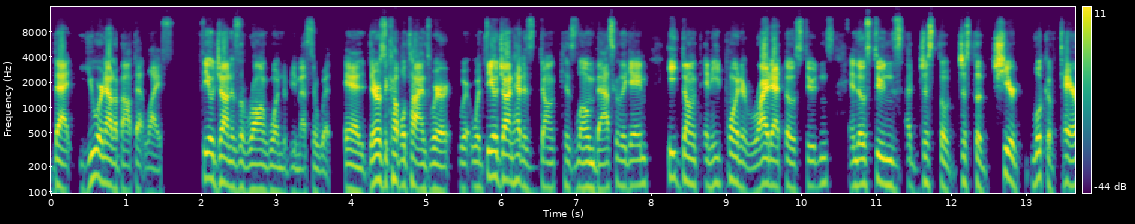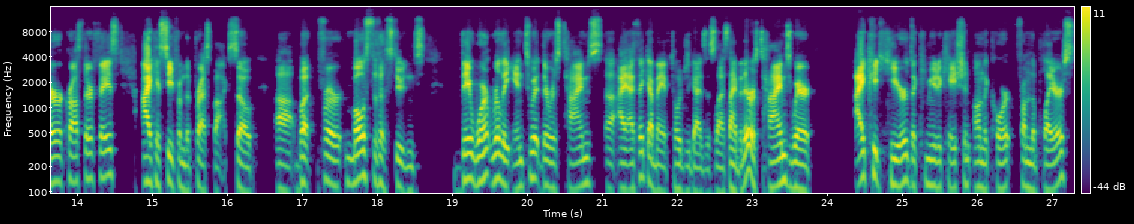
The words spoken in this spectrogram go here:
that you are not about that life. Theo John is the wrong one to be messing with. And there was a couple times where, where when Theo John had his dunk, his lone basket of the game, he dunked and he pointed right at those students. And those students, uh, just the just the sheer look of terror across their face, I could see from the press box. So, uh, but for most of the students, they weren't really into it. There was times uh, I, I think I may have told you guys this last night, but there was times where I could hear the communication on the court from the players,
